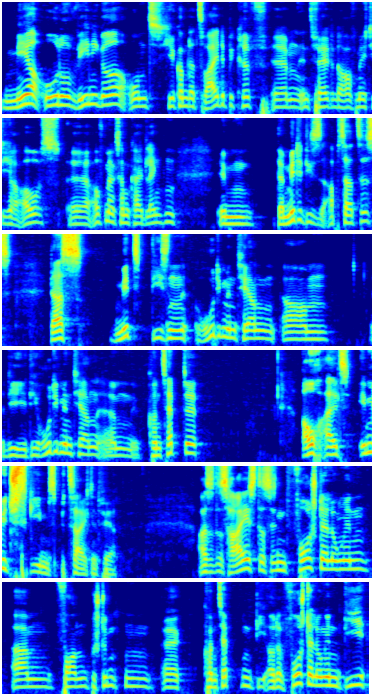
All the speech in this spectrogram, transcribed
mehr oder weniger, und hier kommt der zweite Begriff ähm, ins Feld und darauf möchte ich Aus, äh, Aufmerksamkeit lenken, in der Mitte dieses Absatzes, dass mit diesen rudimentären, ähm, die, die rudimentären ähm, Konzepte auch als Image Schemes bezeichnet werden. Also das heißt, das sind Vorstellungen ähm, von bestimmten äh, Konzepten, die oder Vorstellungen, die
